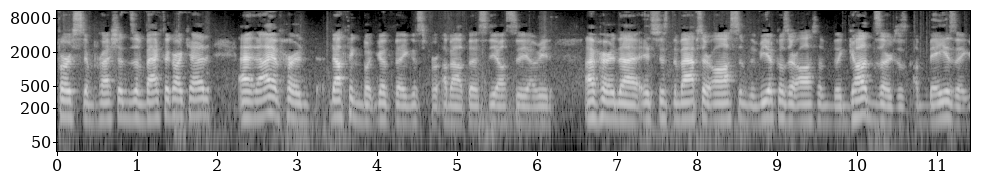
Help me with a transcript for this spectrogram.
first impressions of Back to Karkand, and I have heard nothing but good things for, about this DLC. I mean, I've heard that it's just the maps are awesome, the vehicles are awesome, the guns are just amazing.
